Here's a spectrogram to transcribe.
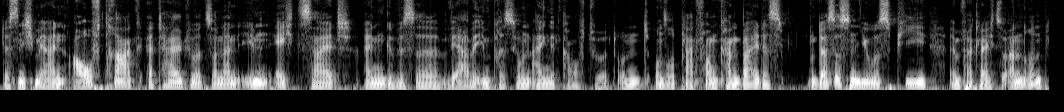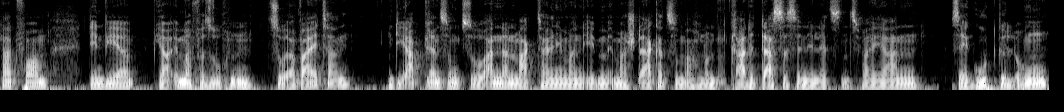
dass nicht mehr ein Auftrag erteilt wird, sondern in Echtzeit eine gewisse Werbeimpression eingekauft wird und unsere Plattform kann beides. Und das ist ein USP im Vergleich zu anderen Plattformen, den wir ja immer versuchen zu erweitern und die Abgrenzung zu anderen Marktteilnehmern eben immer stärker zu machen. Und gerade das ist in den letzten zwei Jahren sehr gut gelungen.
